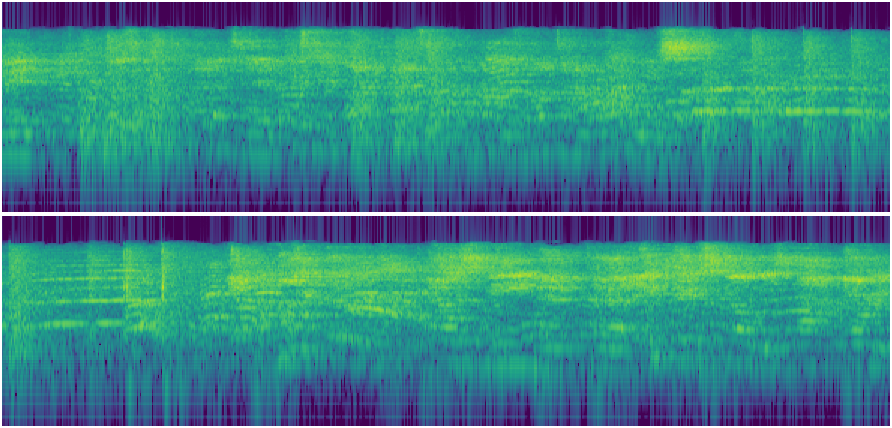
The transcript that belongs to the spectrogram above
With tells me that AJ Snow is not very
